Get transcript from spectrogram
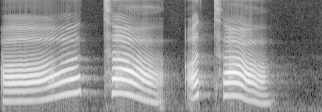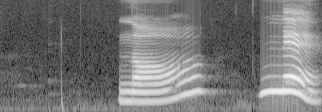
ata, ata, na, ne,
